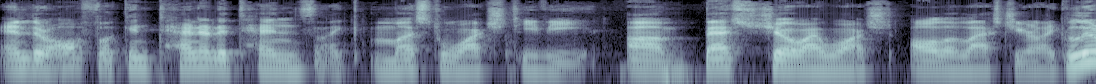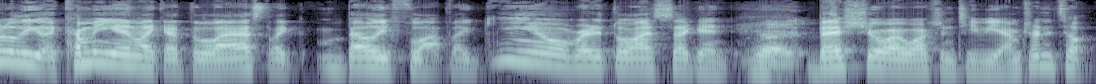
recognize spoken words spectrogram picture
and they're all fucking 10 out of 10s, like must watch TV. Um, best show I watched all of last year. Like literally like coming in like at the last like belly flop, like you know, right at the last second. Right. Best show I watched on TV. I'm trying to tell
